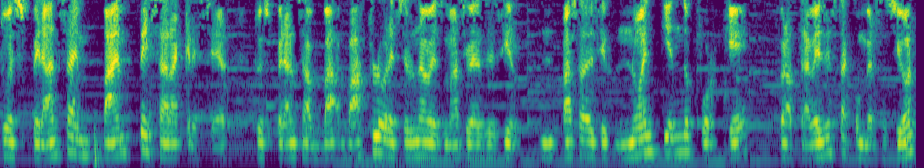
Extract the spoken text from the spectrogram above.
tu esperanza va a empezar a crecer, tu esperanza va, va a florecer una vez más y vas a decir, vas a decir, no entiendo por qué pero a través de esta conversación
